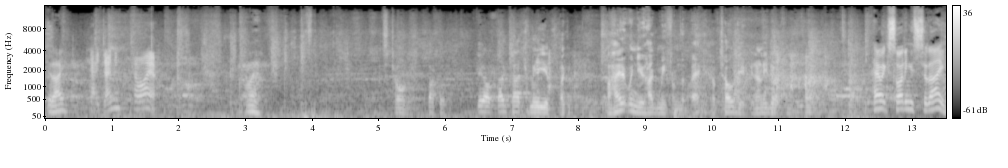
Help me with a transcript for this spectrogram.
G'day. Hey Danny, how are you? Wow. It's Tom. Fuck off. Get off. Don't touch me. You fucking... I hate it when you hug me from the back. I've told you, you can only do it from the front. How exciting is today?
